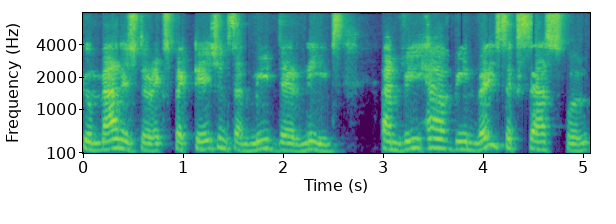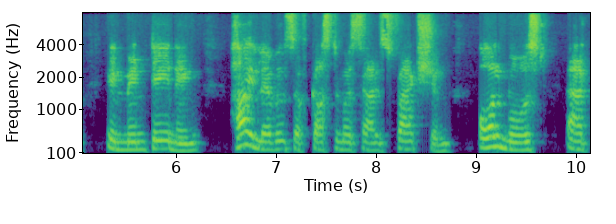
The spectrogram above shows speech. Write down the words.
to manage their expectations and meet their needs. And we have been very successful in maintaining high levels of customer satisfaction, almost at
